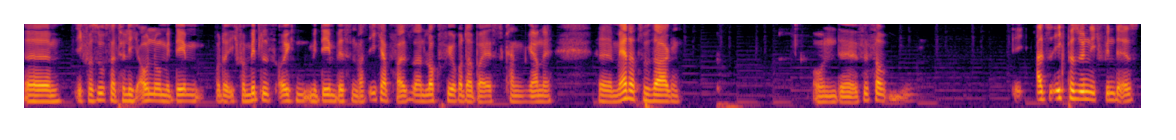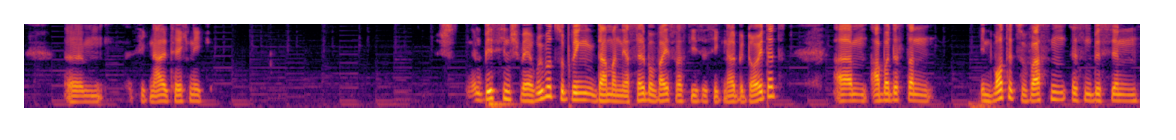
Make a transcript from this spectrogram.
Ähm, ich versuche es natürlich auch nur mit dem, oder ich vermittel es euch mit dem Wissen, was ich habe. Falls ein Lokführer dabei ist, kann gerne äh, mehr dazu sagen. Und äh, es ist auch also ich persönlich finde es ähm, Signaltechnik ein bisschen schwer rüberzubringen, da man ja selber weiß, was dieses Signal bedeutet. Ähm, aber das dann in Worte zu fassen, ist ein bisschen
